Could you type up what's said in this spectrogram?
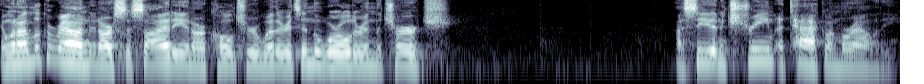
And when I look around in our society and our culture, whether it's in the world or in the church, I see an extreme attack on morality.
